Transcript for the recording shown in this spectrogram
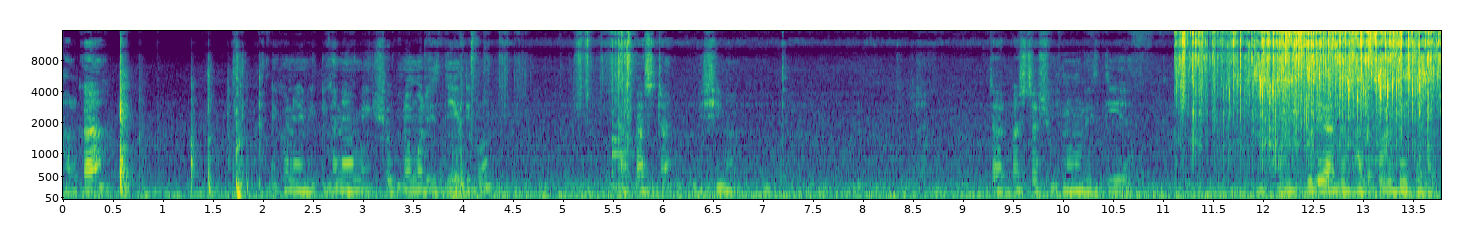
হালকা। এখন এখানে আমি শুকনো মরিচ দিয়ে দিব। চার পাঁচটা, বেশি না। চার পাঁচটা শুকনো মরিচ দিয়ে মরিচগুলি আগে ভালো করে ভেজে নেব।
